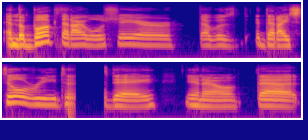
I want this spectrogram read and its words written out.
And the book that I will share that was that I still read to this day, you know, that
